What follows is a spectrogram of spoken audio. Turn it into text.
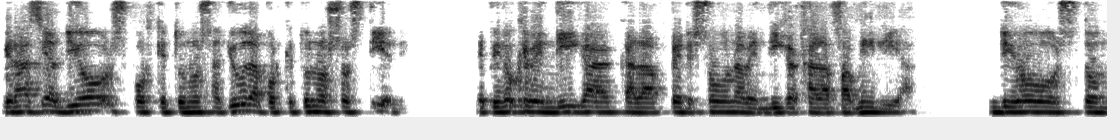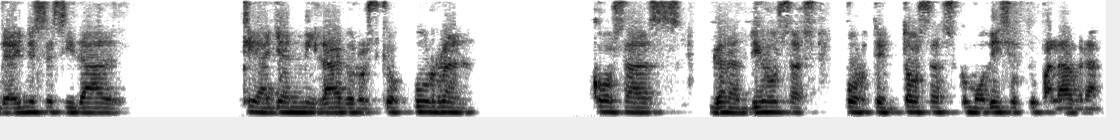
Gracias, Dios, porque tú nos ayudas, porque tú nos sostienes. Le pido que bendiga a cada persona, bendiga a cada familia, Dios, donde hay necesidad, que hayan milagros, que ocurran cosas grandiosas, portentosas, como dice tu palabra,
